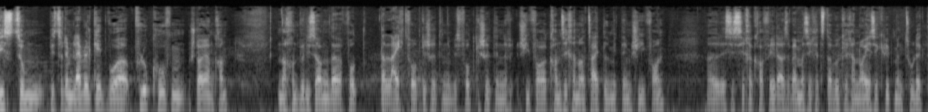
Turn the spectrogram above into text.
bis, zum, bis zu dem Level geht, wo er Flugkurven steuern kann, nachher würde ich sagen, der, der leicht fortgeschrittene bis fortgeschrittene Skifahrer kann sicher noch eine Zeit mit dem Ski fahren. Also das ist sicher kein Fehler. Also wenn man sich jetzt da wirklich ein neues Equipment zulegt,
